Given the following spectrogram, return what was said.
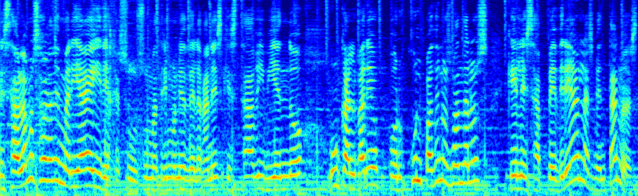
Les hablamos ahora de María y de Jesús, un matrimonio de Leganés que está viviendo un calvario por culpa de unos vándalos que les apedrean las ventanas.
